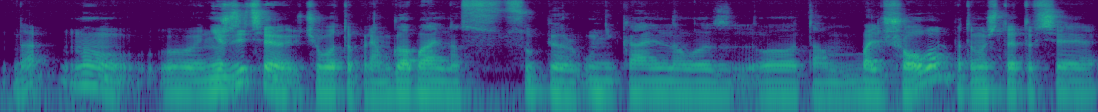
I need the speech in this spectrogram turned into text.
да, ну, э, не ждите чего-то прям глобально супер уникального, там, большого, потому что это все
